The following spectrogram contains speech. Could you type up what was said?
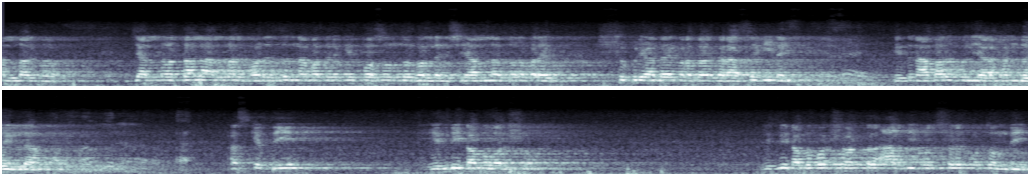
আল্লাহর ঘর। যে আল্লাহ তালা আল্লাহর ঘরের জন্য আমাদেরকে পছন্দ করলেন, সে আল্লাহ দরবারে শুক্রিয়া আদায় করা দরকার আছে কি নাই? এই জন্য আবারও বলি, আলহামদুলিল্লাহ। আজকের দিন হিজরি নববর্ষ। হিজরি নববর্ষ অর্থাৎ আরবি বৎসরের প্রথম দিন,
